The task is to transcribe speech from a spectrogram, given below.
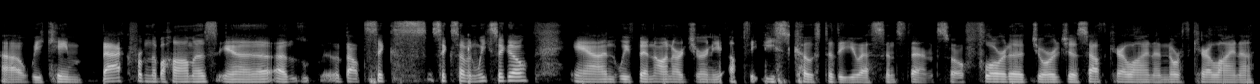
Uh, we came back from the Bahamas in, uh, about six, six, seven weeks ago, and we've been on our journey up the east coast of the U.S. since then. So Florida, Georgia, South Carolina, North Carolina,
